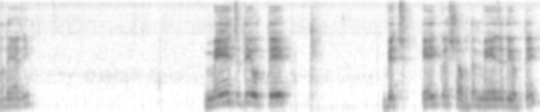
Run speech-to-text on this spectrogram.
ਚੱਲਦੇ ਆ ਜੀ। ਮੇਜ਼ ਦੇ ਉੱਤੇ ਵਿੱਚ, ਇਹ ਇੱਕ ਸ਼ਬਦ ਮੇਜ਼ ਦੇ ਉੱਤੇ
